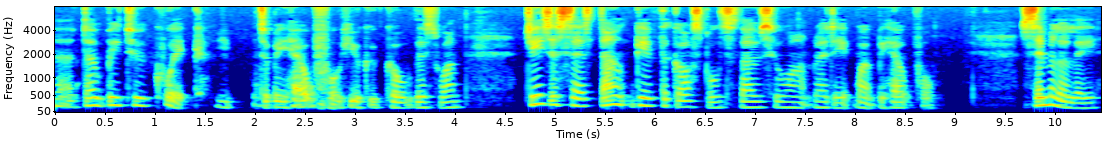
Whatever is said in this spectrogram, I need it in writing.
Uh, don't be too quick to be helpful, you could call this one. Jesus says, Don't give the gospel to those who aren't ready, it won't be helpful. Similarly,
